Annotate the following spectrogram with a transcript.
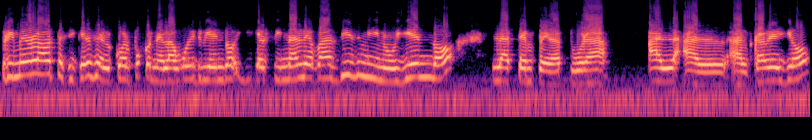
primero lávate si quieres el cuerpo con el agua hirviendo y al final le vas disminuyendo la temperatura al, al, al cabello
